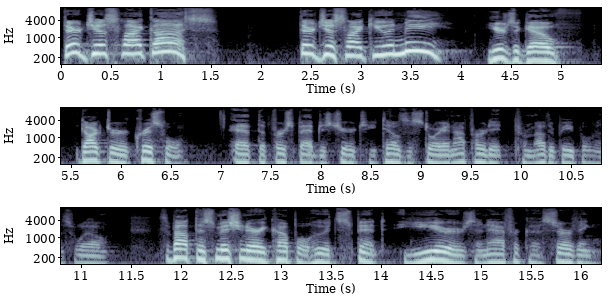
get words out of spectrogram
They're just like us. They're just like you and me. Years ago, Dr. Criswell at the First Baptist Church, he tells a story, and I've heard it from other people as well. It's about this missionary couple who had spent years in Africa serving,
